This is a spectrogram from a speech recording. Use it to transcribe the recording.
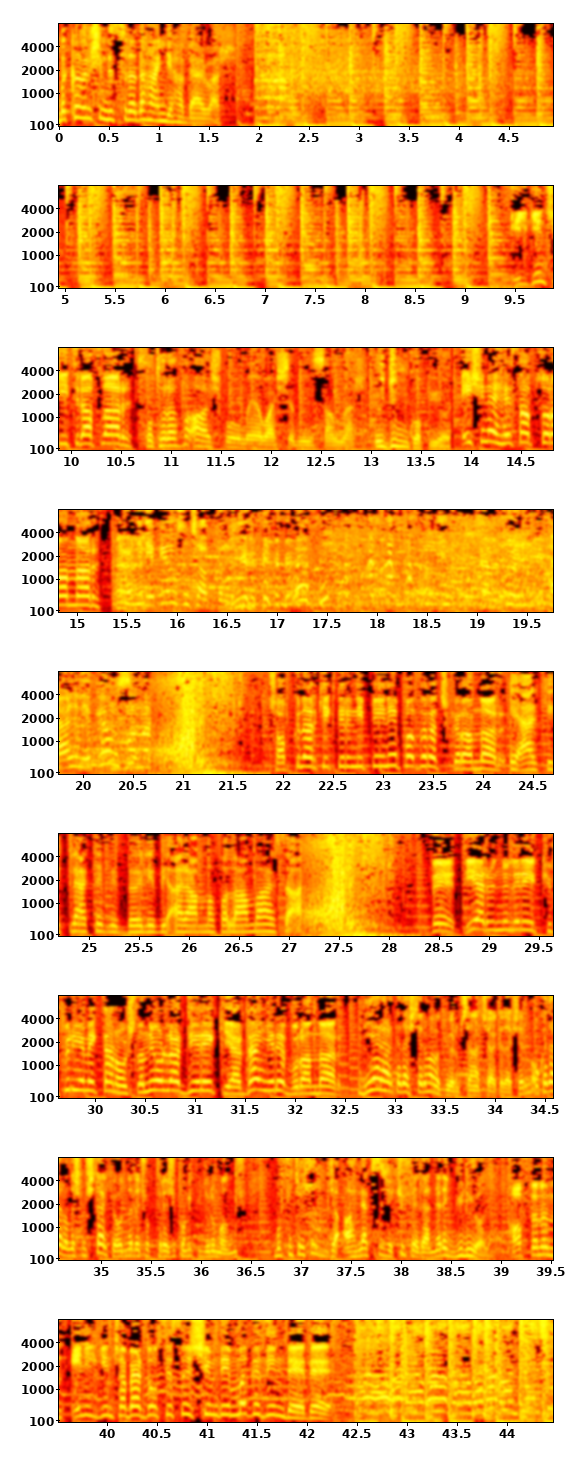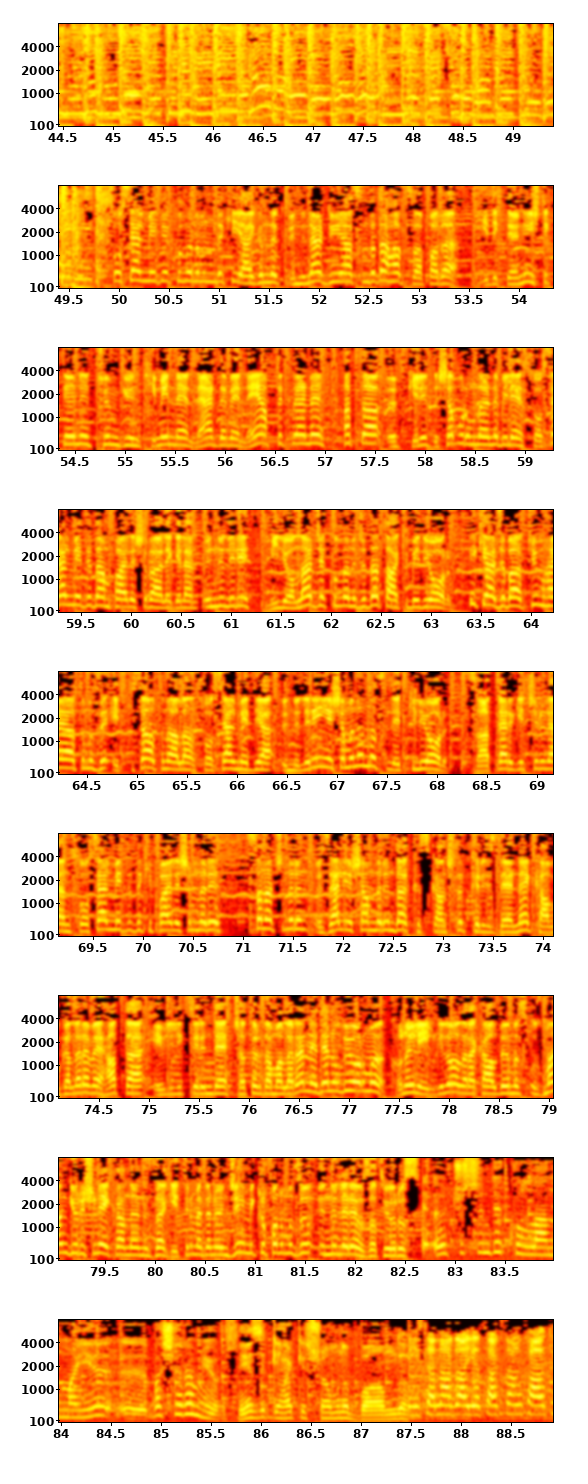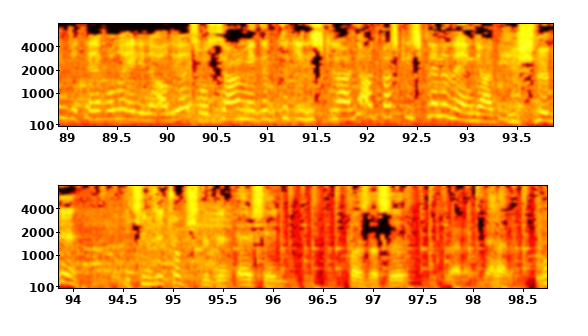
Bakalım şimdi sırada hangi haber var? İlginç itiraflar, Fotoğrafa aşık olmaya başladı insanlar. Ödüm kopuyor. eşine hesap soranlar, Erlin yapıyor musun çapkınlık? Erlin yapıyor musun? çapkın erkeklerin ipliğini pazara çıkaranlar E, erkekler tabii böyle bir aranma falan varsa ve diğer ünlüleri küfür yemekten hoşlanıyorlar diyerek yerden yere vuranlar. Diğer arkadaşlarıma bakıyorum sanatçı arkadaşlarım. O kadar alışmışlar ki onlara çok trajikomik bir durum olmuş. Bu fütursuzca, ahlaksızca küfredenlere gülüyorlar. Haftanın en ilginç haber dosyası şimdi Magazin D'de. Sosyal medya kullanımındaki yaygınlık ünlüler dünyasında da had safhada. Yediklerini içtiklerini tüm gün kiminle, nerede ve ne yaptıklarını hatta öfkeli dışa vurumlarını bile sosyal medyadan paylaşır hale gelen ünlüleri milyonlarca kullanıcı da takip ediyor. Peki acaba tüm hayatımızı etkisi altına alan sosyal medya ünlülerin yaşamını nasıl etkiliyor? Saatler geçirilen sosyal medyadaki paylaşımları sanatçıların özel yaşamlarında kıskançlık krizlerine, kavgalara ve hatta evliliklerinde çatırdamalara neden oluyor mu? Konuyla ilgili olarak aldığımız uzman görüşünü ekranlarınıza getirmeden önce mikrofonumuzu ünlülere uzatıyoruz. Ölçüsünde kullanmayı e, başaramıyoruz. Ne yazık ki herkes şu an buna bağımlı. İnsanlar daha yataktan kalkınca telefonu eline alıyor. Sosyal medya bir tek ilişkilerde arkadaşlık ilişkilerine de engel. İşledi. İçimize çok işledi. Her şeyin fazlası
